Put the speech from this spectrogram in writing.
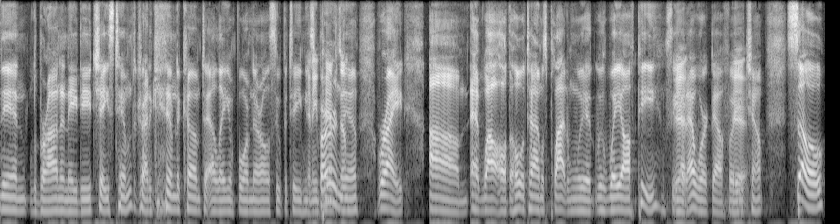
then LeBron and AD chased him to try to get him to come to LA and form their own super team. He And he spurned him. them, right? Um, and while all the whole time was plotting with with Playoff P. See Yeah. how that worked out for Yeah. you, chump. So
